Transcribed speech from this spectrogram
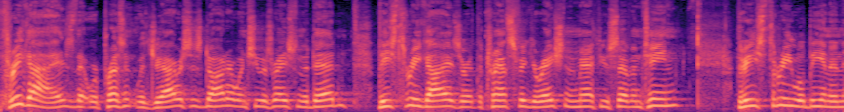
three guys that were present with Jairus' daughter when she was raised from the dead. These three guys are at the transfiguration in Matthew 17. These three will be in an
